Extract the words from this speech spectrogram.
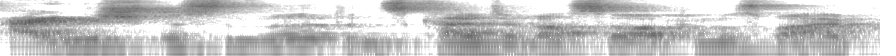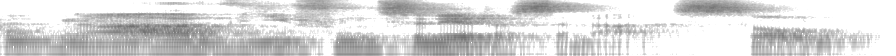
reingeschmissen wird ins kalte Wasser und dann muss man halt gucken, ah, wie funktioniert das denn alles? So.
